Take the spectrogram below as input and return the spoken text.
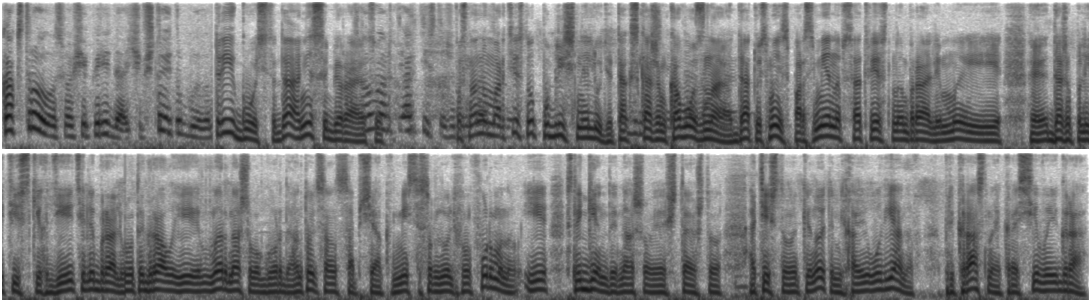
как строилась вообще передача? Что это было? Три гостя, да, они собираются. Ну, Вот арти- артисты же В основном артисты, ну, публичные люди, так Публичные, скажем, кого да, знают, да. То есть мы и спортсменов, соответственно, брали, мы и э, даже политических деятелей брали. Вот играл и мэр нашего города Анатолий Александрович Собчак вместе с Рудольфом Фурманом и с легендой нашего, я считаю, что отечественного кино, это Михаил Ульянов. Прекрасная, красивая игра.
